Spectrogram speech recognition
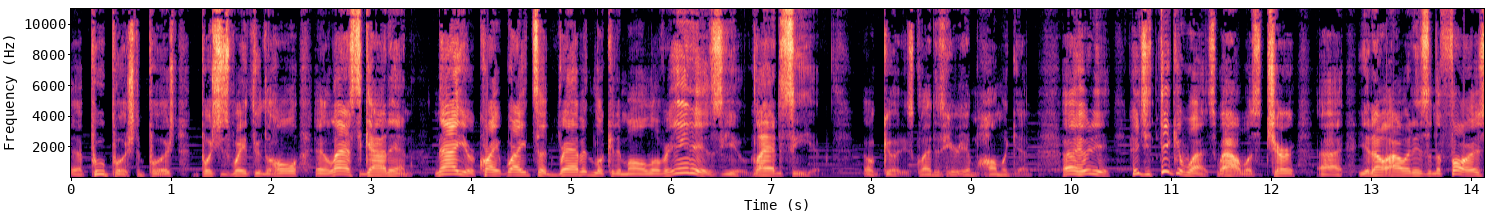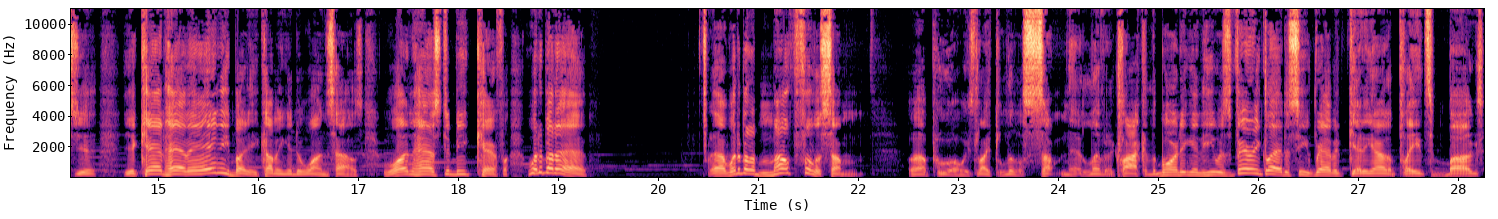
uh, Pooh pushed and pushed, and pushed his way through the hole, and at last got in. Now you're quite right, said Rabbit, looking him all over. It is you. Glad to see you. Oh, good. He's glad to hear him hum again. Uh, who you, who'd you think it was? Well, I wasn't sure. Uh, you know how it is in the forest. You, you can't have anybody coming into one's house. One has to be careful. What about a, uh, what about a mouthful of something? Well, Pooh always liked a little something at 11 o'clock in the morning, and he was very glad to see Rabbit getting out of the plates and bugs.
